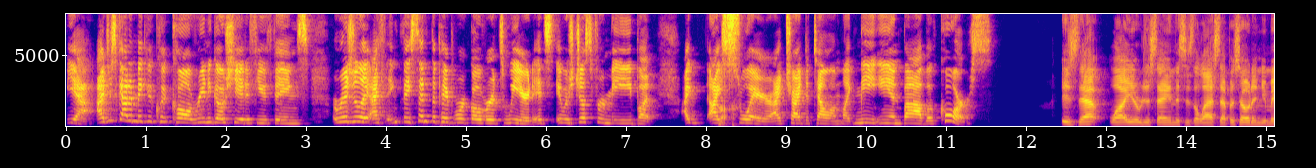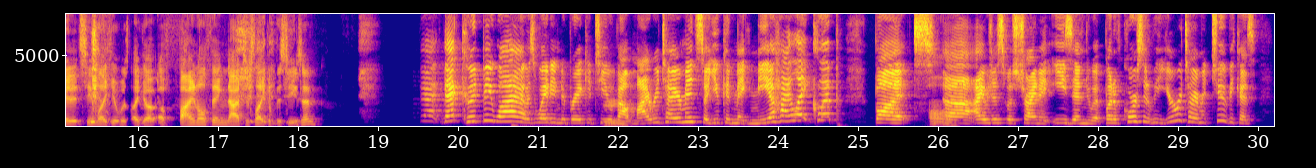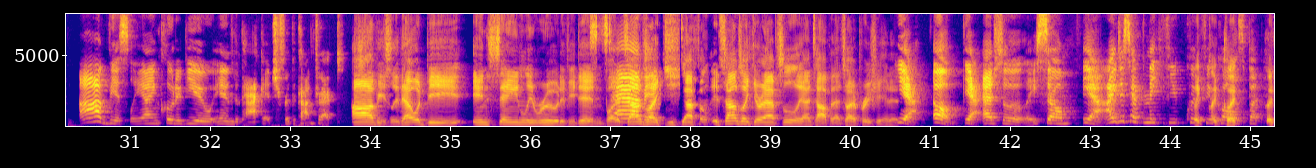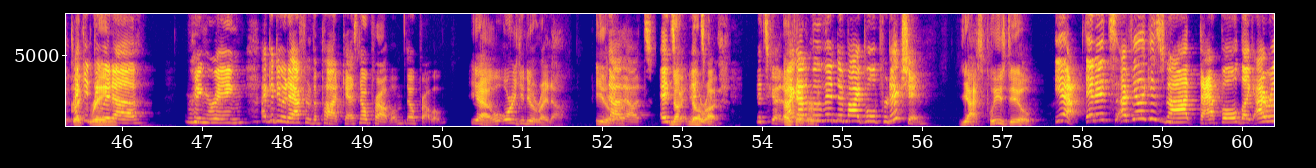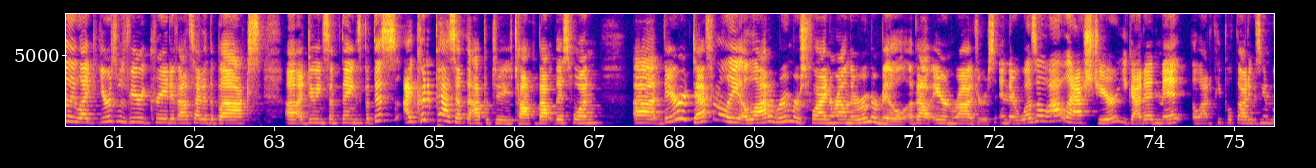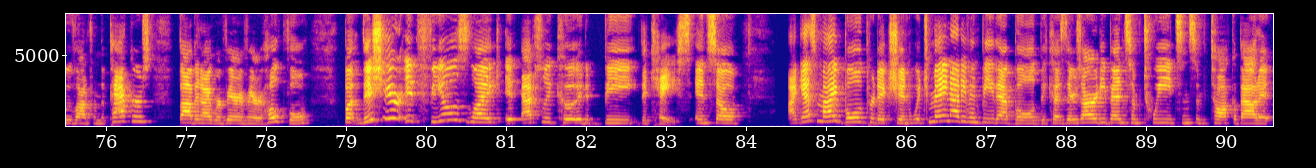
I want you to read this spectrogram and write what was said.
Yeah, I just got to make a quick call, renegotiate a few things. Originally, I think they sent the paperwork over. It's weird. It's it was just for me, but I I swear I tried to tell them like me, Ian, Bob, of course. Is that why you were just saying this is the last episode and you made it seem like it was like a, a final thing, not just like of the season? That that could be why I was waiting to break it to you mm. about my retirement so you could make me a highlight clip but oh. uh, I just was trying to ease into it. But of course, it'll be your retirement too, because obviously I included you in the package for the contract. Obviously, that would be insanely rude if you didn't. Savage. But it sounds like you definitely. It sounds like you're absolutely on top of that, so I appreciate it. Yeah. Oh, yeah, absolutely. So yeah, I just have to make a few quick click, few click, calls, click, but I can ring. do it. Uh, ring ring. I can do it after the podcast. No problem. No problem. Yeah, or you can do it right now. Either. No, no, it's it's no, good. no it's rush. It's good. Okay, I got to move into my bold prediction. Yes, please do. Yeah, and it's I feel like it's not that bold. Like I really like yours was very creative outside of the box, uh, doing some things. But this I couldn't pass up the opportunity to talk about this one. Uh, there are definitely a lot of rumors flying around the rumor mill about Aaron Rodgers, and there was a lot last year. You got to admit, a lot of people thought he was going to move on from the Packers. Bob and I were very, very hopeful. But this year, it feels like it absolutely could be the case. And so I guess my bold prediction, which may not even be that bold because there's already been some tweets and some talk about it.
